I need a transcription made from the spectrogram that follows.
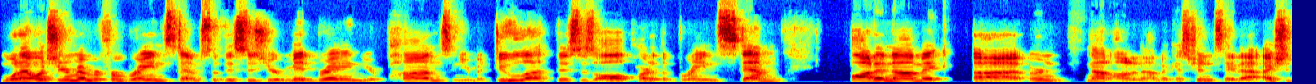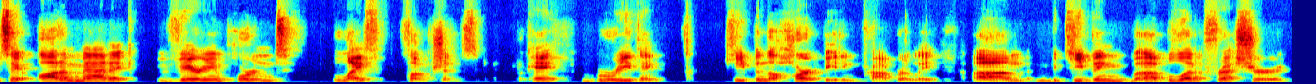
What I want you to remember from brain stem, so this is your midbrain, your pons, and your medulla. This is all part of the brain stem. Autonomic, uh, or not autonomic, I shouldn't say that. I should say automatic, very important life functions okay? Breathing, keeping the heart beating properly, um, keeping uh, blood pressure,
